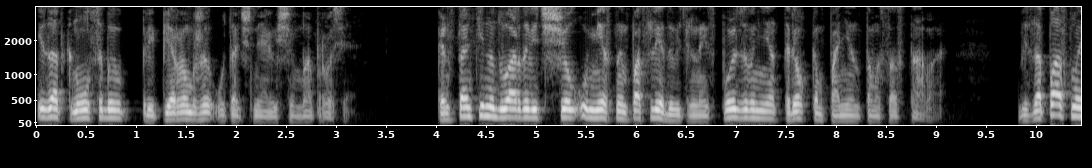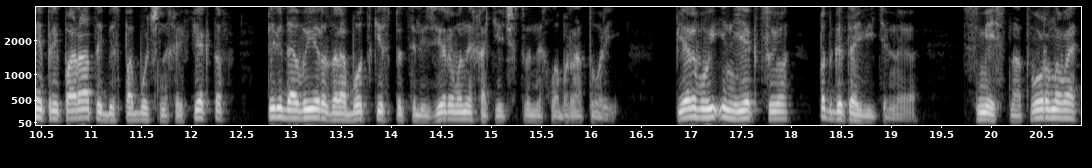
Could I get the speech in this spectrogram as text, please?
и заткнулся бы при первом же уточняющем вопросе. Константин Эдуардович счел уместным последовательное использование трехкомпонентного состава. Безопасные препараты без побочных эффектов, передовые разработки специализированных отечественных лабораторий. Первую инъекцию подготовительную, смесь снотворного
